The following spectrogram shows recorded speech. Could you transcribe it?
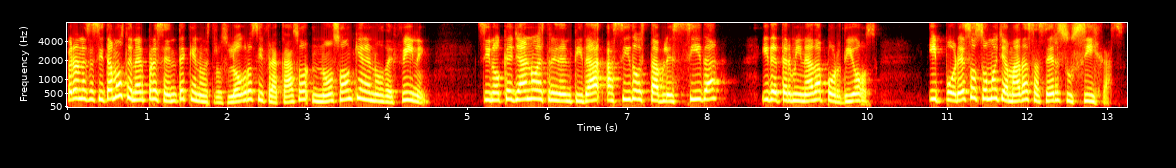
Pero necesitamos tener presente que nuestros logros y fracasos no son quienes nos definen, sino que ya nuestra identidad ha sido establecida y determinada por Dios. Y por eso somos llamadas a ser sus hijas.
